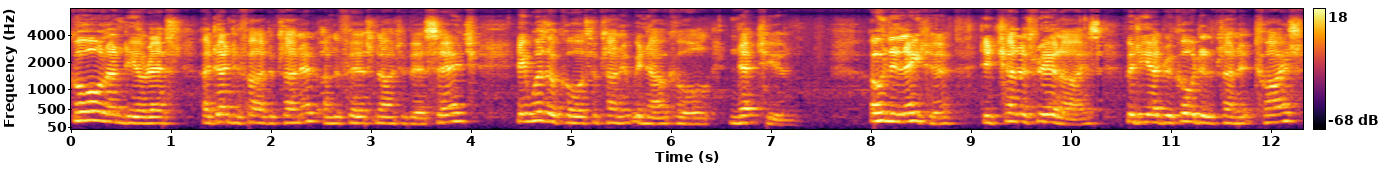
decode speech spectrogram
Galle and d'Arrest identified the planet on the first night of their search. It was, of course, the planet we now call Neptune. Only later did Challis realise that he had recorded the planet twice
